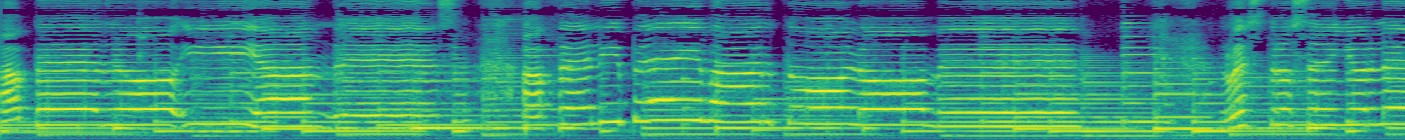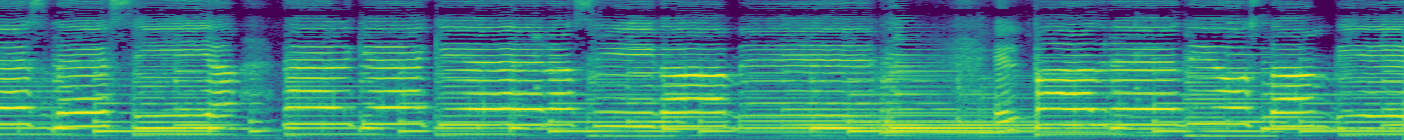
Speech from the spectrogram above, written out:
A Pedro y Andrés, a Felipe y Bartolomé, nuestro Señor les decía, el que quiera sígame. El Padre Dios también,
